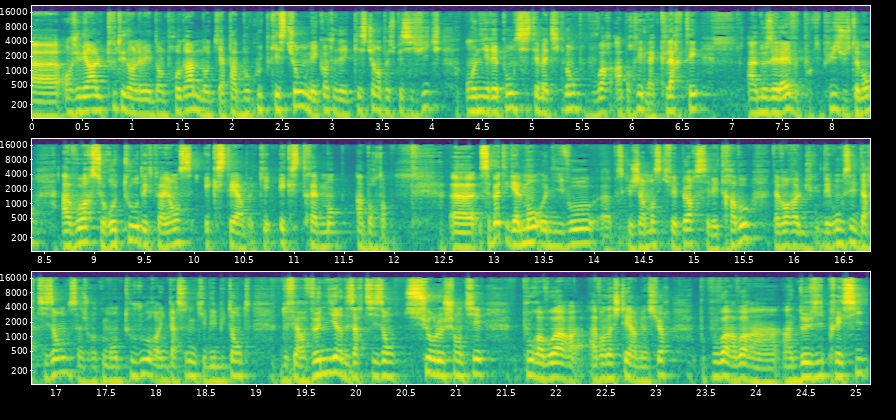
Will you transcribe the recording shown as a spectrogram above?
Euh, en général, tout est dans, dans le programme, donc il n'y a pas beaucoup de questions, mais quand tu as des questions un peu spécifiques, on y répond systématiquement pour pouvoir apporter de la clarté à nos élèves pour qu'ils puissent justement avoir ce retour d'expérience externe qui est extrêmement important. Euh, ça peut être également au niveau, parce que généralement ce qui fait peur, c'est les travaux, d'avoir des conseils d'artisans. Ça, je recommande toujours à une personne qui est débutante de faire venir des artisans sur le chantier pour avoir, avant d'acheter hein, bien sûr, pour pouvoir avoir un, devis précis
